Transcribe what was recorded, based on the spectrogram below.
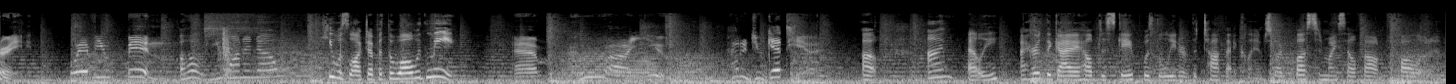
Henry, where have you been? Oh, you want to know? He was locked up at the wall with me. Um, who are you? How did you get here? Oh, I'm Ellie. I heard the guy I helped escape was the leader of the Toppat clan, so I busted myself out and followed him.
